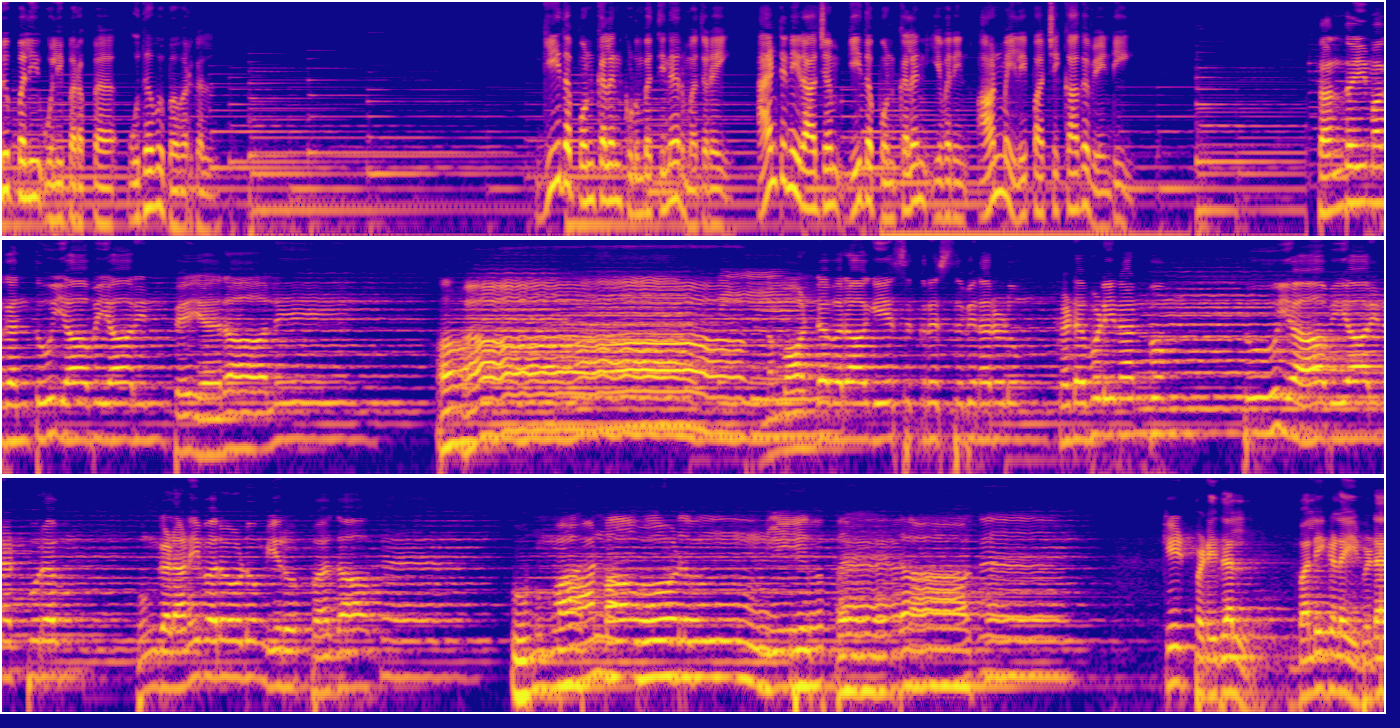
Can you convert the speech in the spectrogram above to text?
திருப்பலி ஒலிபரப்ப உதவுபவர்கள். கீத பொன்கலன் குடும்பத்தினர் மதுரை. ஆண்டனி ராஜம் கீத பொன்கலன் இவரின் ஆன்ம இலைப்பாட்சிக்காக வேண்டி. தந்தை மகன் தூயாவியாரின் பெயராலே. நம் ஆண்டவராகிய கிறிஸ்துவின் அருளும் கடவுளின் அன்பும் தூயாவியாரின் நட்புறவும் உங்கள் அனைவரோடும் இருப்பதாக. உம்மான்மாவோடும் இருப்பதாக. கீழ்ப்படிதல் பலிகளை விட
